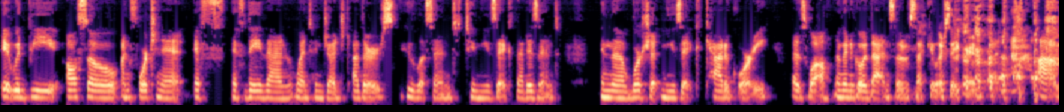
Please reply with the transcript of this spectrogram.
it would be also unfortunate if if they then went and judged others who listened to music that isn't in the worship music category as well. I'm going to go with that instead of secular sacred. But, um,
